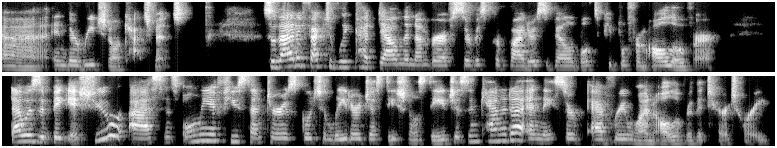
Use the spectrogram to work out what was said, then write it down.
uh, in their regional catchment. So that effectively cut down the number of service providers available to people from all over. That was a big issue uh, since only a few centers go to later gestational stages in Canada and they serve everyone all over the territory.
